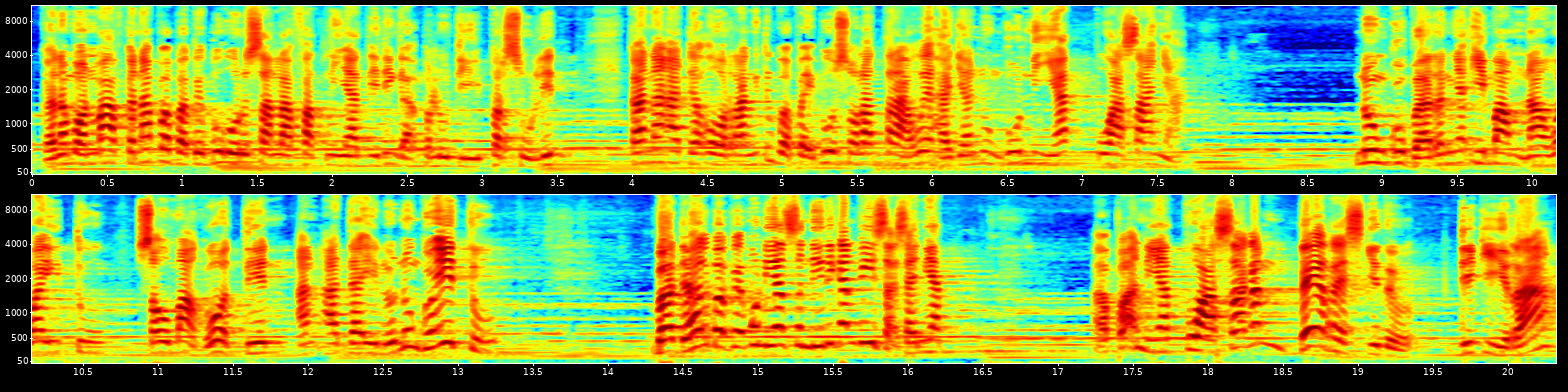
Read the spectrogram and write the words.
karena mohon maaf kenapa Bapak Ibu urusan lafat niat ini nggak perlu dipersulit? Karena ada orang itu Bapak Ibu sholat taraweh hanya nunggu niat puasanya. Nunggu barengnya Imam Nawaitu Sauma Godin an ada ilu nunggu itu. Padahal Bapak Ibu niat sendiri kan bisa saya niat apa niat puasa kan beres gitu. Dikira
